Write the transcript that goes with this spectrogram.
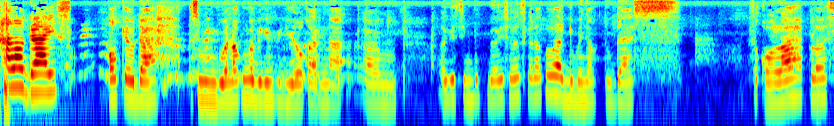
Halo guys. Oke udah semingguan aku nggak bikin video karena um, lagi sibuk guys. Soalnya sekarang aku lagi banyak tugas sekolah plus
